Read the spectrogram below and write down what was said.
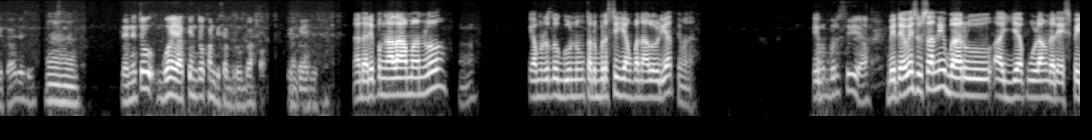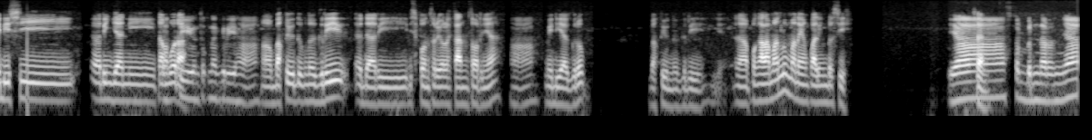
gitu aja sih. Hmm. Dan itu gue yakin tuh kan bisa berubah kok. Gitu Oke. aja sih. Nah dari pengalaman lu, Hmm. yang menurut lu gunung terbersih yang pernah lu lihat gimana? Tim- Kalau bersih ya. BTW Susan nih baru aja pulang dari ekspedisi eh, Rinjani Tambora. Bakti untuk negeri ha. Eh, Bakti untuk Negeri eh, dari disponsori oleh kantornya Ha. Media Group. bakti negeri nah pengalaman lu mana yang paling bersih ya Sen. sebenarnya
